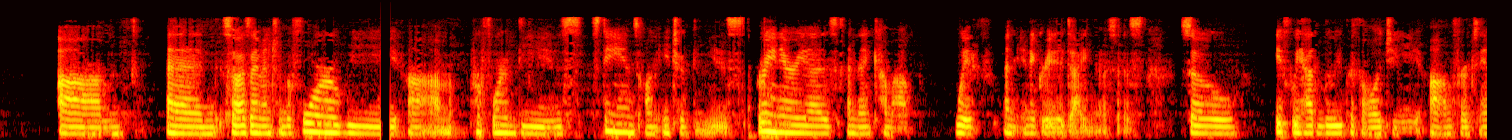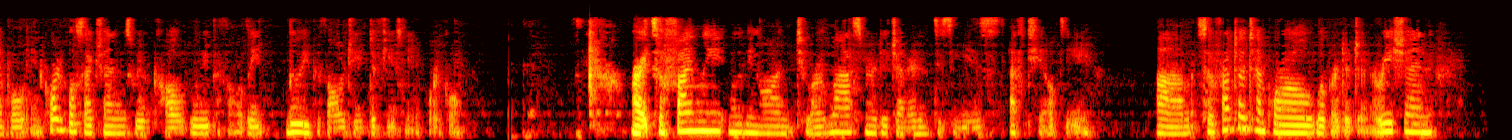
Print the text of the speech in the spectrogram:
Um, and so as I mentioned before, we um, perform these stains on each of these brain areas and then come up with an integrated diagnosis. So if we had Lewy pathology, um, for example, in cortical sections, we would call Lewy pathology, Lewy pathology diffuse neocortical. All right, so finally moving on to our last neurodegenerative disease, FTLD. Um, so frontotemporal lobar degeneration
